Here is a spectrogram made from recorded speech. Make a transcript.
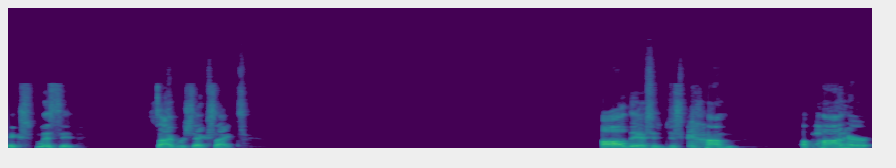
explicit cyber sex sites. All this had just come upon her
